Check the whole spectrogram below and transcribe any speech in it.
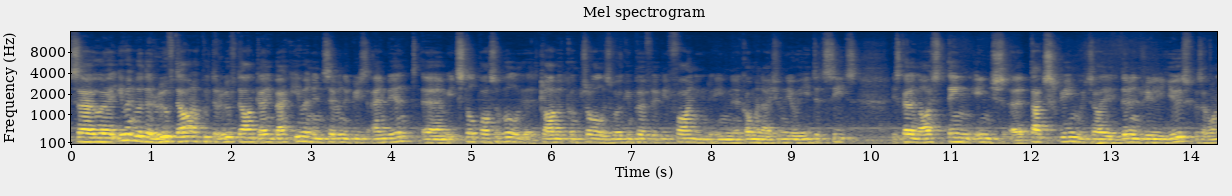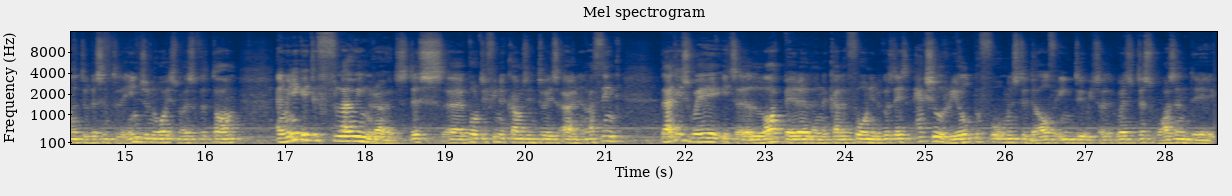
So uh, even with the roof down, I put the roof down going back, even in 7 degrees ambient, um, it's still possible. The climate control is working perfectly fine in, in combination with your heated seats. It's got a nice 10 inch uh, touch screen, which I didn't really use because I wanted to listen to the engine noise most of the time. And when you get to flowing roads, this uh, Portofino comes into its own. And I think that is where it's a lot better than the California because there's actual real performance to delve into, which, which just wasn't there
